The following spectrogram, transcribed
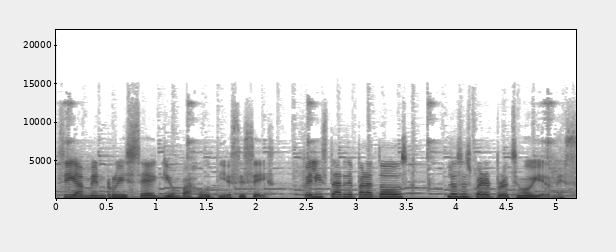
Síganme en Ruiz-16. Feliz tarde para todos. Los espero el próximo viernes.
